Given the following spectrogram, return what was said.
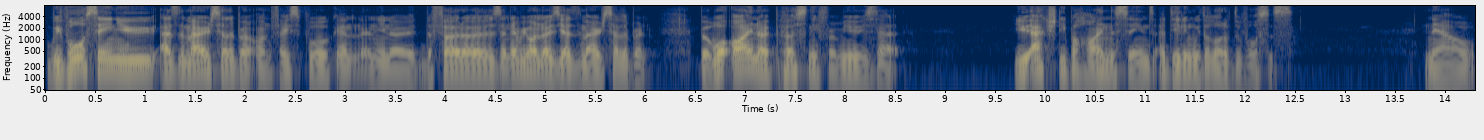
we've all seen you as the marriage celebrant on Facebook and, and you know the photos and everyone knows you as the marriage celebrant. But what I know personally from you is that you actually behind the scenes are dealing with a lot of divorces. Now,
